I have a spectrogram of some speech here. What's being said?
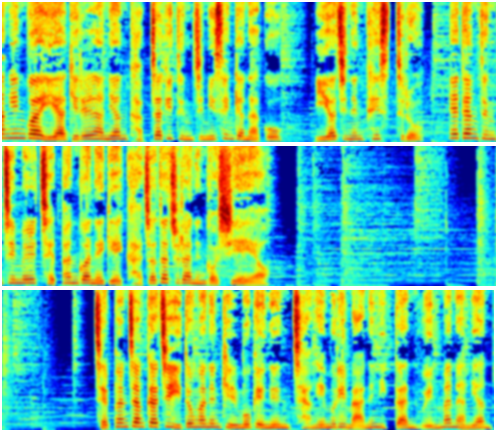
상인과 이야기를 하면 갑자기 등짐이 생겨나고 이어지는 퀘스트로 해당 등짐을 재판관에게 가져다 주라는 것이에요. 재판장까지 이동하는 길목에는 장애물이 많으니까 웬만하면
